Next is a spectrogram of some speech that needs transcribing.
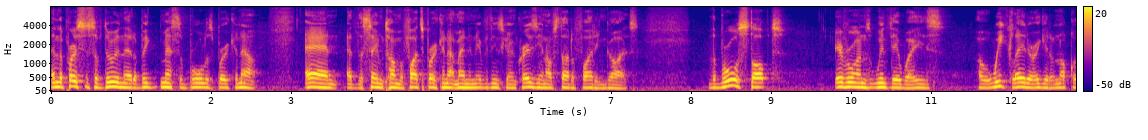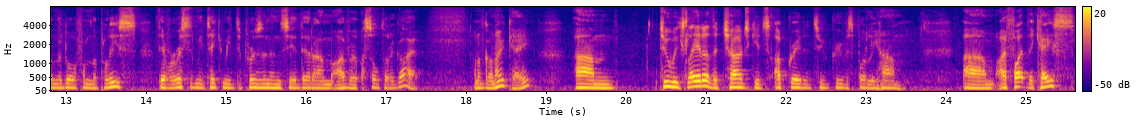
In the process of doing that, a big, massive brawl has broken out. And at the same time, a fight's broken out, man, and everything's going crazy, and I've started fighting guys. The brawl stopped. Everyone went their ways. A week later, I get a knock on the door from the police. They've arrested me, taken me to prison, and said that um, I've assaulted a guy. And I've gone, okay. Um, two weeks later, the charge gets upgraded to grievous bodily harm. Um, I fight the case.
